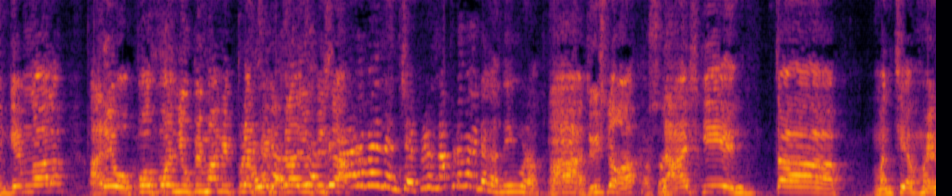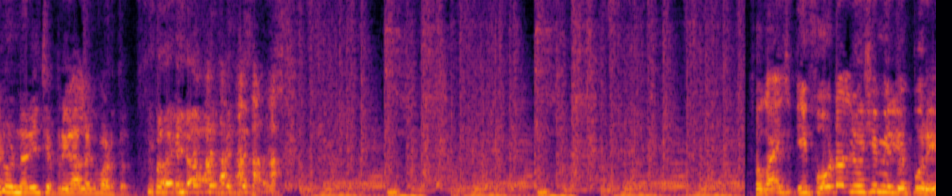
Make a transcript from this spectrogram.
ఇంకేం కావాలా? అరే ఒప్పో ఫోన్ చూపిమని ఇప్పుడే చరిత్ర చెప్పి చూపిస్తా. ఆడమే నేను చెప్పి ఉన్నప్పుడే పోయినా కదా నేను కూడా. ఆ చూసినావా? లాస్ట్కి ఎంత మంచి అమ్మాయిని ఉండని చెప్పి వాళ్ళకి పడుతుంది సో గైస్ ఈ ఫోటోలు చూసి మీరు చెప్పురి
